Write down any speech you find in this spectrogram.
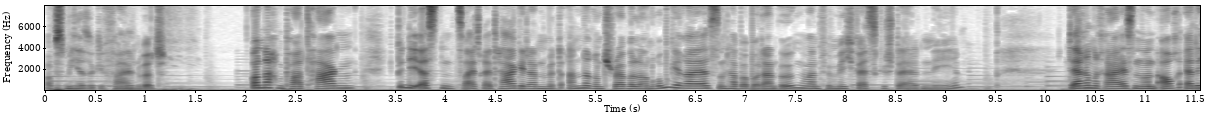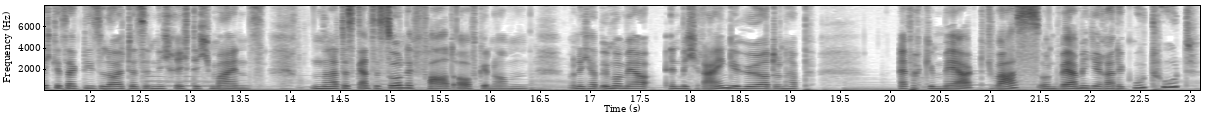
ob es mir hier so gefallen wird. Und nach ein paar Tagen, ich bin die ersten zwei, drei Tage dann mit anderen Travelern rumgereist und habe aber dann irgendwann für mich festgestellt, nee, deren Reisen und auch ehrlich gesagt, diese Leute sind nicht richtig meins. Und dann hat das Ganze so eine Fahrt aufgenommen und ich habe immer mehr in mich reingehört und habe einfach gemerkt, was und wer mir gerade gut tut.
